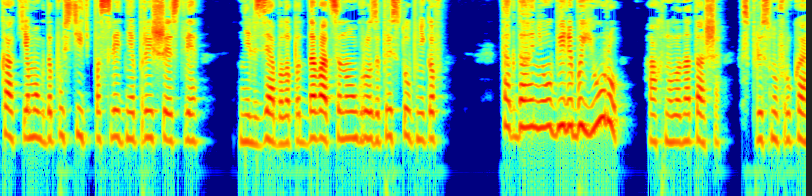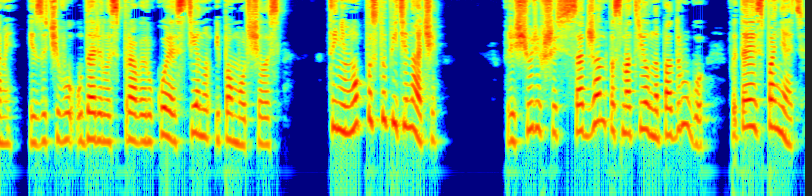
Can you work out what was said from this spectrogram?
как я мог допустить последнее происшествие. Нельзя было поддаваться на угрозы преступников. «Тогда они убили бы Юру!» — ахнула Наташа, всплеснув руками, из-за чего ударилась правой рукой о стену и поморщилась. «Ты не мог поступить иначе?» Прищурившись, Саджан посмотрел на подругу, пытаясь понять,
